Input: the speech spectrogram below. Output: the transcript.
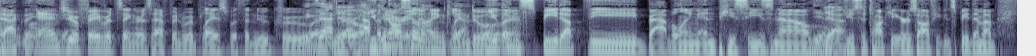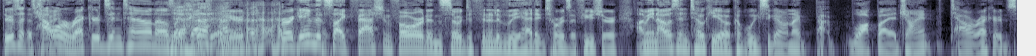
Exactly. And your favorite singers have been replaced with a new crew. Exactly. you're Yeah. You can also- an Inkling duo you can speed up the babbling NPCs now. Yeah. used to talk your ears off. You can speed them up. There's a Tower right. Records in town. I was like, that's weird for a game that's like fashion forward and so definitively headed towards the future. I mean, I was in Tokyo a couple weeks ago and I p- walked by a giant Tower Records,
